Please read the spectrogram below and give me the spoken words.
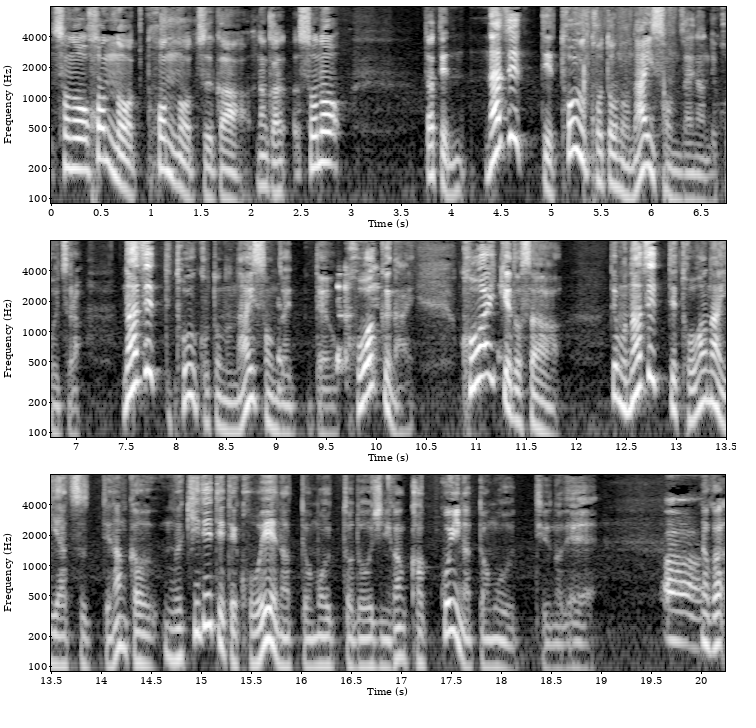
その本能、本能つうか、なんかその、だって、なぜって問うことのない存在なんだよ、こいつら。なぜって問うことのない存在だよ。怖くない？怖いけどさ、でもなぜって問わないやつってなんか向き出てて怖えなって思うと同時にかかっこいいなって思うっていうので、うん。なんか、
